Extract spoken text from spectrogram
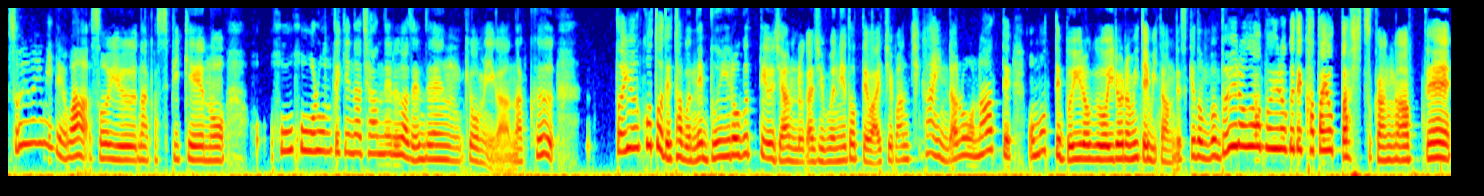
そういう意味ではそういうなんかスピ系の方法論的なチャンネルは全然興味がなくということで多分ね Vlog っていうジャンルが自分にとっては一番近いんだろうなって思って Vlog をいろいろ見てみたんですけど Vlog は Vlog で偏った質感があって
